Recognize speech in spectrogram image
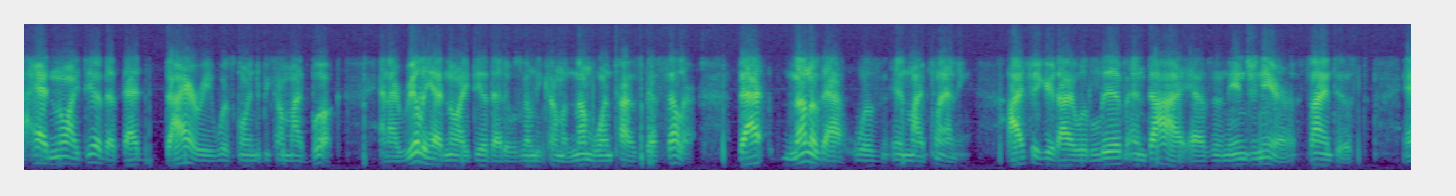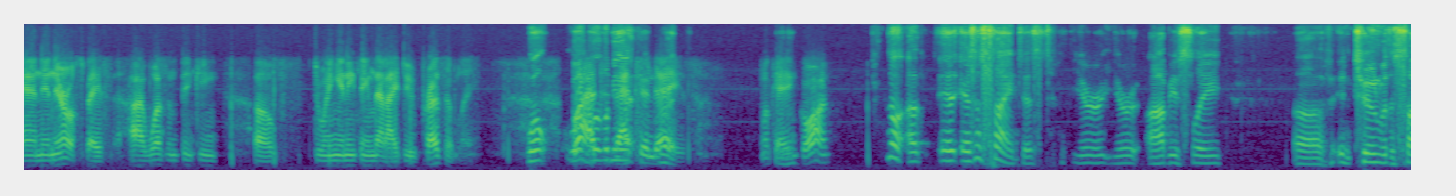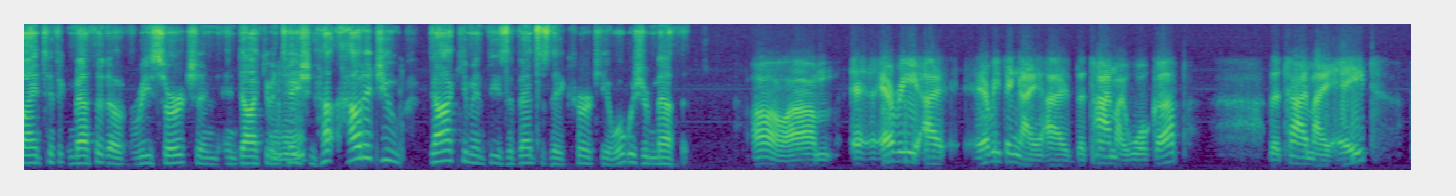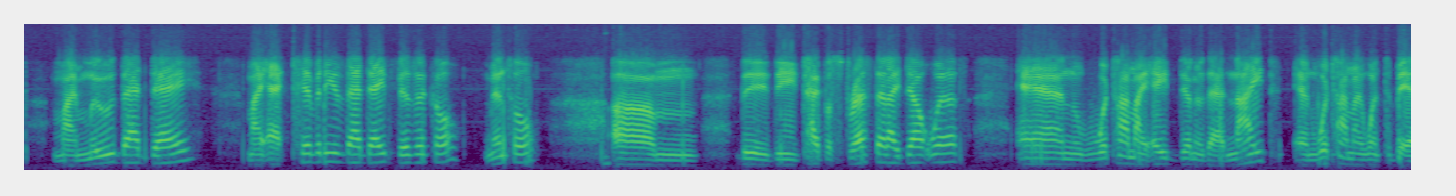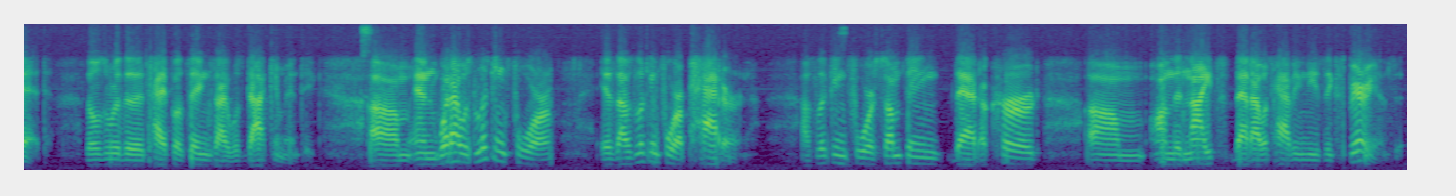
I had no idea that that diary was going to become my book, and I really had no idea that it was going to become a number one Times bestseller. That none of that was in my planning. I figured I would live and die as an engineer, scientist, and in aerospace. I wasn't thinking of doing anything that I do presently. Well, well, But let me that ten right. days. Okay, go on. No, uh, as a scientist, you're you're obviously uh, in tune with the scientific method of research and, and documentation. How, how did you document these events as they occur to you? What was your method? Oh, um, every I everything I, I the time I woke up, the time I ate, my mood that day, my activities that day, physical, mental, um, the the type of stress that I dealt with, and what time I ate dinner that night, and what time I went to bed. Those were the type of things I was documenting. Um, and what I was looking for is I was looking for a pattern. I was looking for something that occurred um, on the nights that I was having these experiences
